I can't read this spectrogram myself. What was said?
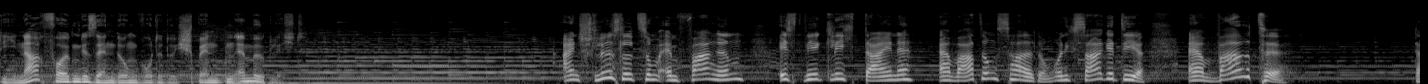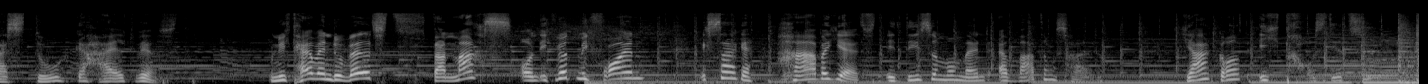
Die nachfolgende Sendung wurde durch Spenden ermöglicht. Ein Schlüssel zum Empfangen ist wirklich deine Erwartungshaltung. Und ich sage dir, erwarte, dass du geheilt wirst. Und nicht, Herr, wenn du willst, dann mach's. Und ich würde mich freuen. Ich sage, habe jetzt in diesem Moment Erwartungshaltung. Ja, Gott, ich traue es dir zu.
